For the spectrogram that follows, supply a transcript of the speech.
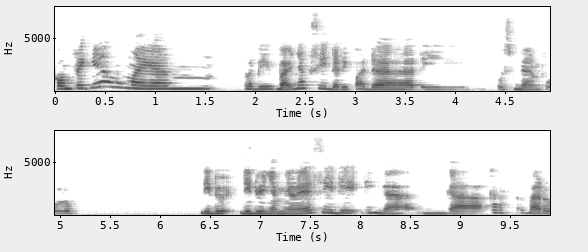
konfliknya lumayan lebih banyak sih daripada di 90 di du di dunia Milea sih di di nggak nggak karakter baru.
